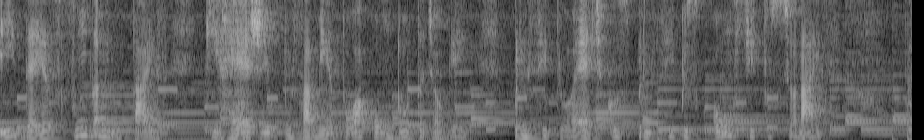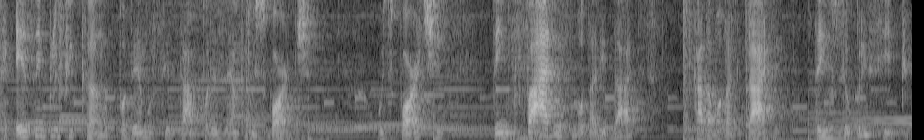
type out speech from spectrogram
e ideias fundamentais que regem o pensamento ou a conduta de alguém, princípios éticos, princípios constitucionais. Exemplificando, podemos citar, por exemplo, o esporte. O esporte tem várias modalidades. Cada modalidade tem o seu princípio.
